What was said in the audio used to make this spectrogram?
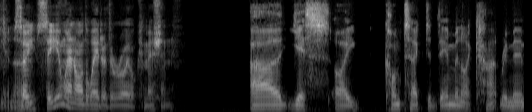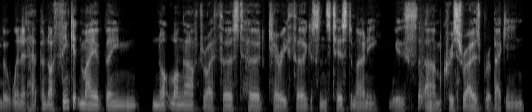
You know. So, so you went all the way to the Royal Commission. Uh, yes, I contacted them and I can't remember when it happened. I think it may have been not long after I first heard Kerry Ferguson's testimony with um, Chris Rosebrough back in,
